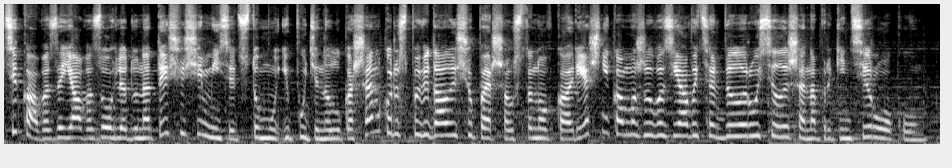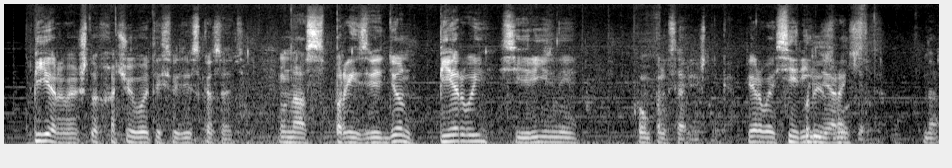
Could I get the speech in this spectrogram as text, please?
Цікава заява з огляду на те, що ще місяць тому і Путін і Лукашенко розповідали, що перша установка Арєшніка можливо з'явиться в Білорусі лише наприкінці року. Первое, что хочу в этой связи сказать. У нас произведен первый серийный комплекс орешника. Первая серийная Производство. ракета. Да.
